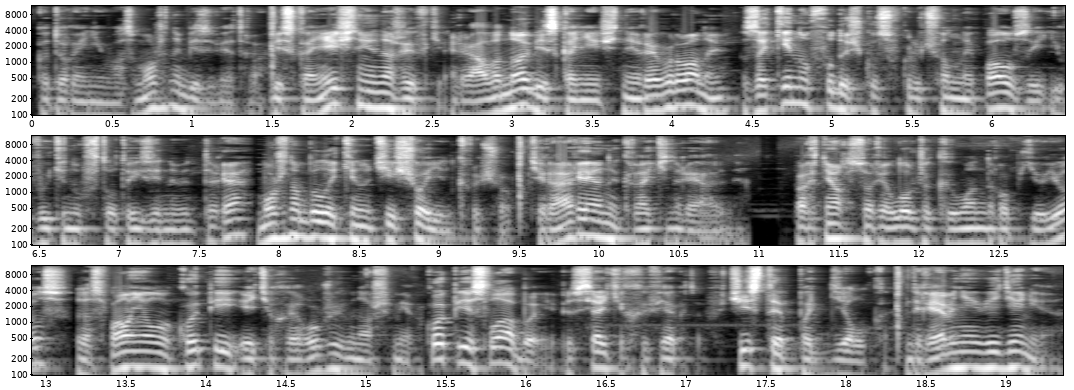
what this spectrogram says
которая невозможна без ветра. Бесконечные наживки равно бесконечные рывы невроны. Закинув удочку с включенной паузой и выкинув что-то из инвентаря, можно было кинуть еще один крючок. Террариан и Кракен реальны. Партнерство Relogic и OneDrop UEOS заспаунило копии этих оружий в наш мир. Копии слабые, без всяких эффектов, чистая подделка, древнее видение.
